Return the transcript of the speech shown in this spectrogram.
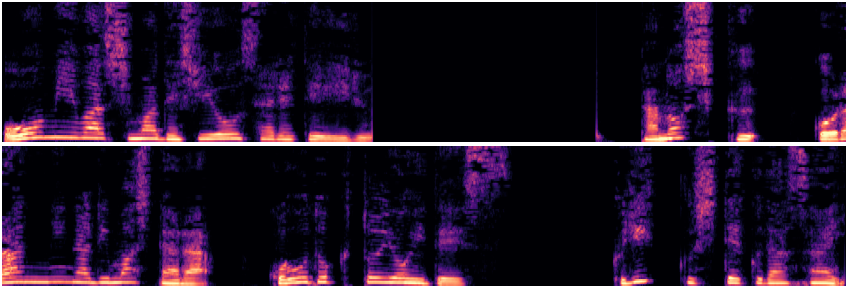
大見和島で使用されている。楽しくご覧になりましたら、購読と良いです。クリックしてください。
